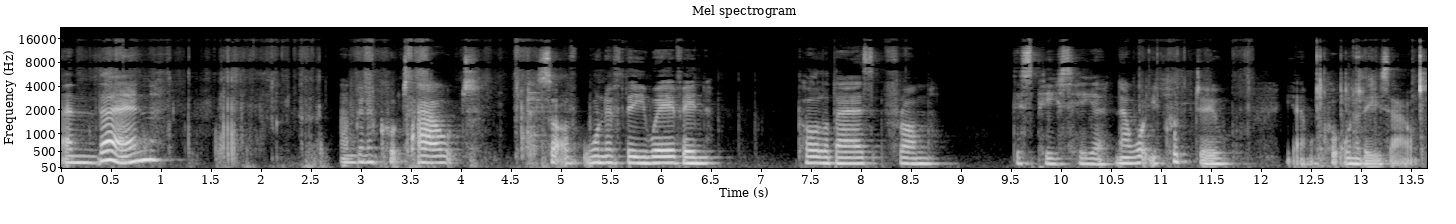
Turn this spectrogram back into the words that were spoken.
And then I'm going to cut out sort of one of the waving polar bears from this piece here. Now what you could do, yeah, we'll cut one of these out.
